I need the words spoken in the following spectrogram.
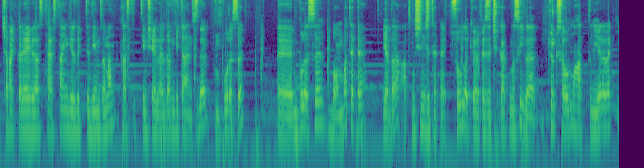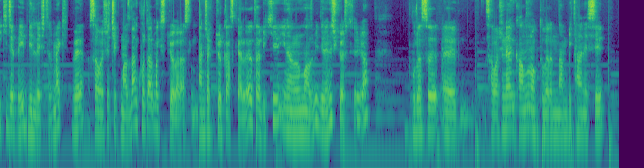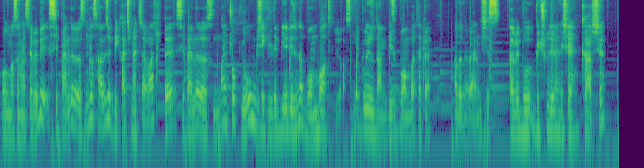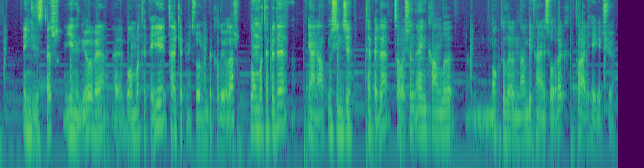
Çanakkale'ye biraz tersten girdik dediğim zaman kastettiğim şeylerden bir tanesi de burası. Ee, burası Bomba Tepe ya da 60. Tepe. Suvla Körfezi çıkartmasıyla Türk savunma hattını yararak iki cepheyi birleştirmek ve savaşı çıkmazdan kurtarmak istiyorlar aslında. Ancak Türk askerleri tabii ki inanılmaz bir direniş gösteriyor. Burası e, savaşın en kanlı noktalarından bir tanesi olmasının sebebi siperler arasında sadece birkaç metre var ve siperler arasından çok yoğun bir şekilde birbirine bomba atılıyor aslında. Bu yüzden biz Bomba Tepe adını vermişiz. Tabi bu güçlü direnişe karşı İngilizler yeniliyor ve e, Bomba Tepe'yi terk etmek zorunda kalıyorlar. Bomba Tepe'de yani 60. tepede savaşın en kanlı noktalarından bir tanesi olarak tarihe geçiyor.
